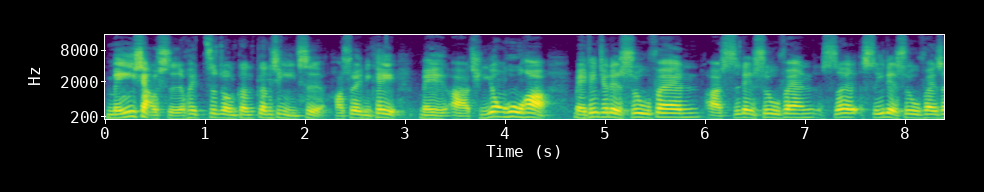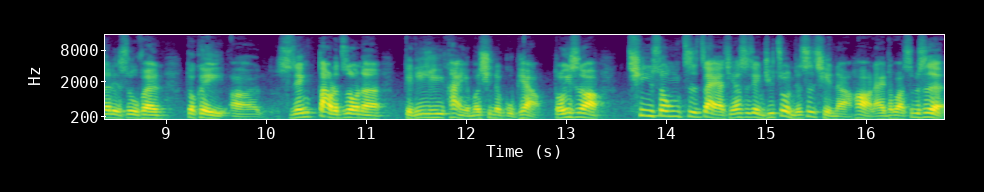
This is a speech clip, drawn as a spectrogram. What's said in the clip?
每一小时会自动更更新一次，好，所以你可以每啊，请用户哈，每天九点十五分啊、十点十五分、十二十一点十五分、十二点十五分都可以啊，时间到了之后呢，点进去看有没有新的股票，懂意思哦？轻松自在啊，其他时间你去做你的事情了哈，来的话是不是？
